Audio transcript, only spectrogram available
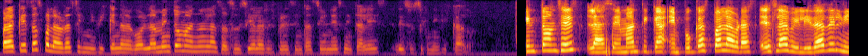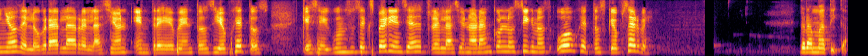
Para que estas palabras signifiquen algo, la mente humana las asocia a las representaciones mentales de su significado. Entonces, la semántica, en pocas palabras, es la habilidad del niño de lograr la relación entre eventos y objetos, que según sus experiencias relacionarán con los signos u objetos que observe. Gramática.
